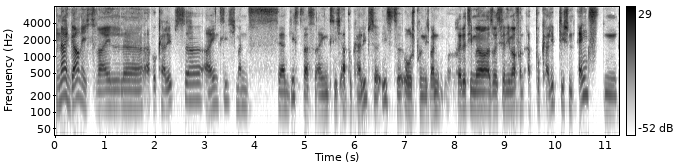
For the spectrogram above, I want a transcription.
Nein, gar nicht, weil äh, Apokalypse eigentlich, man vergisst, was eigentlich Apokalypse ist äh, ursprünglich. Man redet immer, also es wird immer von apokalyptischen Ängsten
